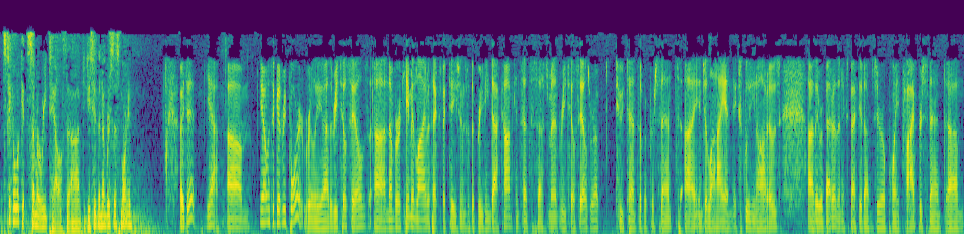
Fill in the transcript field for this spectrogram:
Let's take a look at summer retail. Uh, did you see the numbers this morning? I did, yeah. Um, you know, it was a good report, really. Uh, the retail sales uh, number came in line with expectations with the Briefing.com consensus estimate. Retail sales were up two tenths of a percent uh, in July, and excluding autos, uh, they were better than expected, up 0.5 percent. Um,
